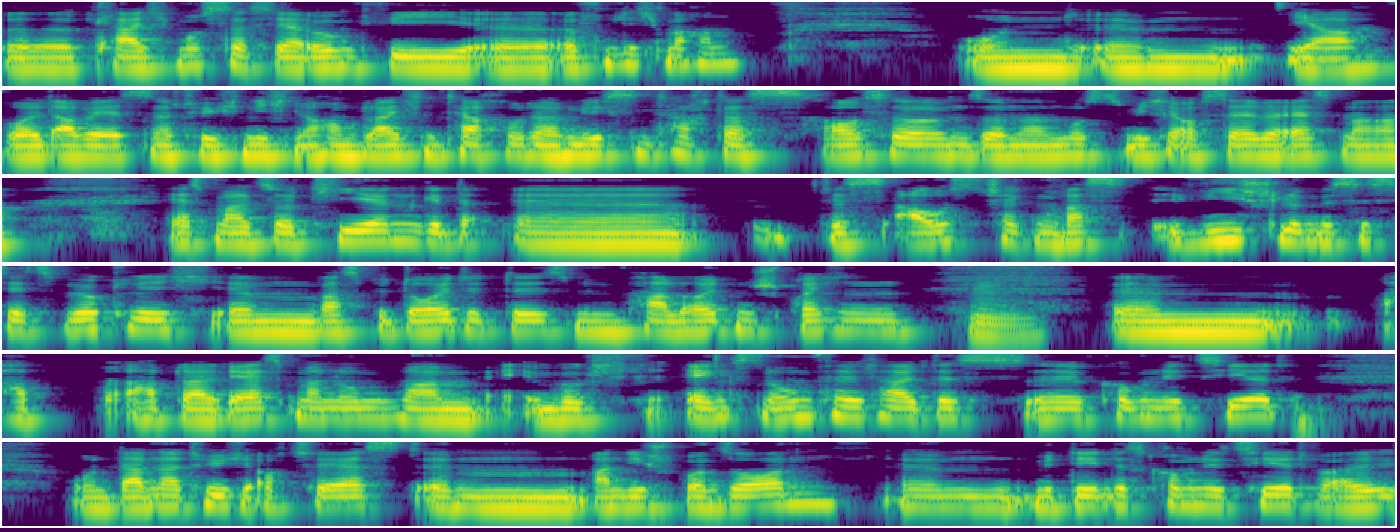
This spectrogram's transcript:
äh, klar, ich muss das ja irgendwie äh, öffentlich machen. Und ähm, ja, wollte aber jetzt natürlich nicht noch am gleichen Tag oder am nächsten Tag das rausholen, sondern musste mich auch selber erstmal erstmal sortieren, äh, das auschecken, was, wie schlimm ist es jetzt wirklich, ähm, was bedeutet das, mit ein paar Leuten sprechen. Hm. Ähm, hab, hab halt erstmal nur mit meinem wirklich engsten Umfeld halt das äh, kommuniziert und dann natürlich auch zuerst ähm, an die Sponsoren, ähm, mit denen das kommuniziert, weil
